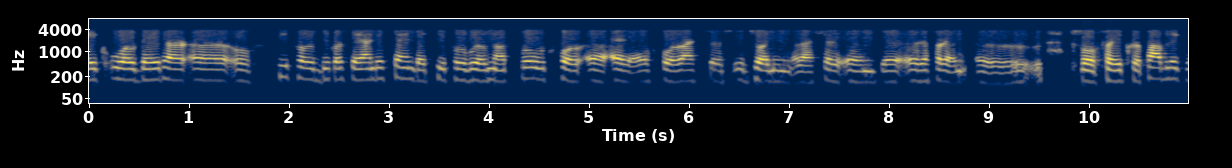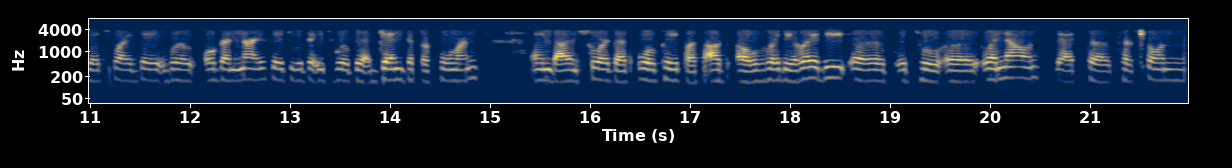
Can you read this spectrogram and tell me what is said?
take all data of people because they understand that people will not vote for uh, uh, for Russia joining Russia and uh, referendum uh, for fake republic. That's why they will organize it. It will be again the performance. And I'm sure that all papers are already ready uh, to uh, announce that Kherson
